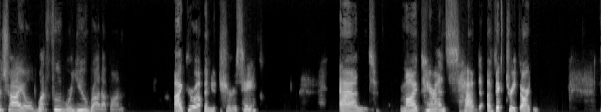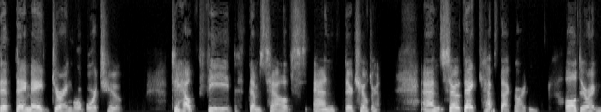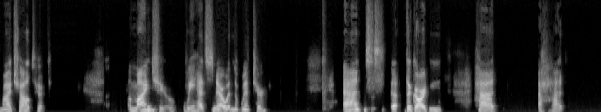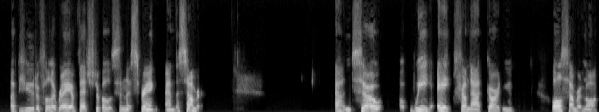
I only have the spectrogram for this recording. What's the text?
Child, what food were you brought up on? I grew up in New Jersey, and my parents had a victory garden that they made during World War II to help feed themselves and their children. And so they kept that garden all during my childhood. Mind you, we had snow in the winter, and uh, the garden had had a beautiful array of vegetables in the spring and the summer. And so uh, we ate from that garden all summer long.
